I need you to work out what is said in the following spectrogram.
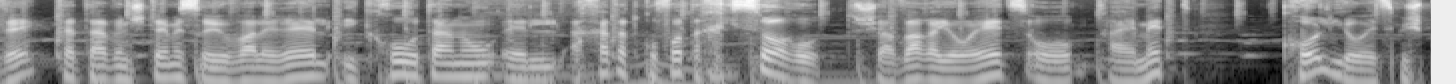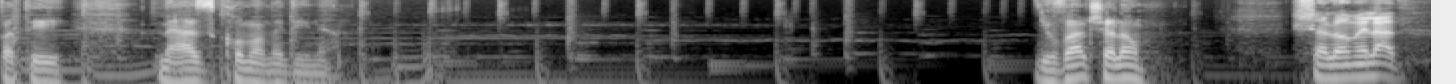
וכתב N12 יובל הראל, ייקחו אותנו אל אחת התקופות הכי סוערות שעבר היועץ, או האמת, כל יועץ משפטי מאז קום המדינה. יובל, שלום. שלום אלעד.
